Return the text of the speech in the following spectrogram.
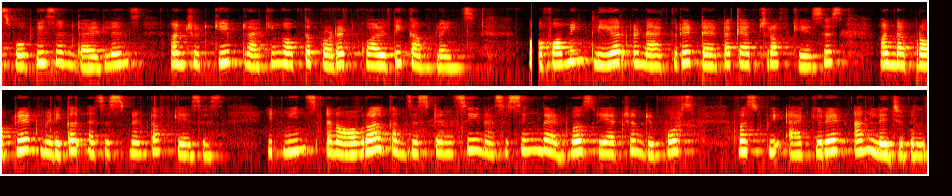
SOPs and guidelines and should keep tracking of the product quality complaints, performing clear and accurate data capture of cases and appropriate medical assessment of cases. It means an overall consistency in assessing the adverse reaction reports must be accurate and legible.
